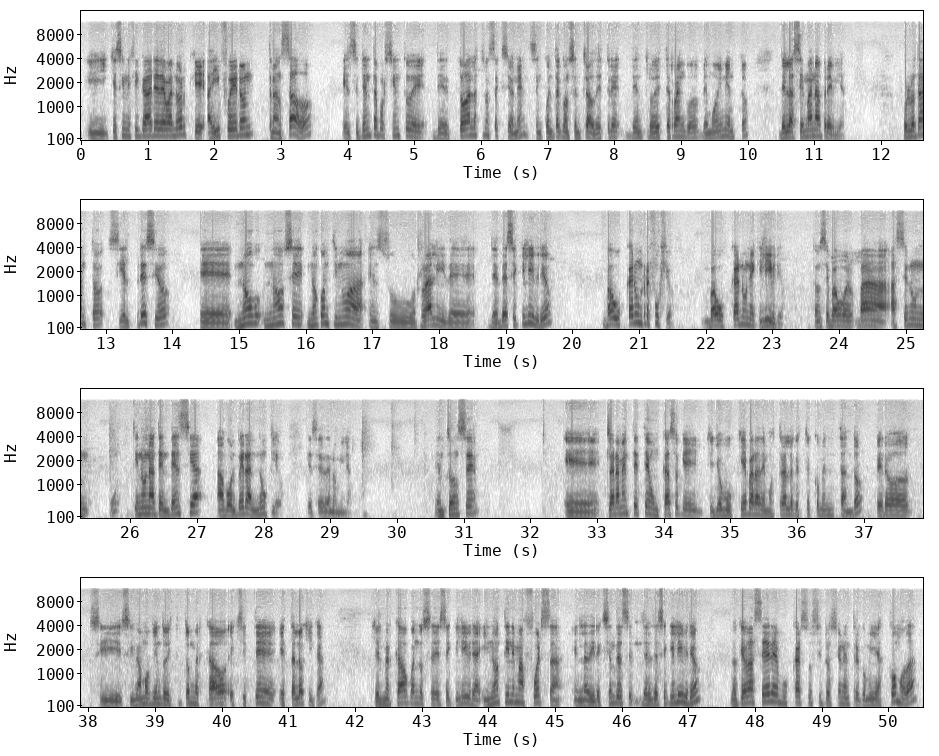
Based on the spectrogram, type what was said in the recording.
¿Y qué significa área de valor? Que ahí fueron transados el 70% de, de, todas las transacciones, se encuentra concentrado este, dentro de este rango de movimiento de la semana previa. Por lo tanto, si el precio eh, no, no, se, no continúa en su rally de, desequilibrio, va a buscar un refugio, va a buscar un equilibrio. Entonces va, va a hacer un, tiene una tendencia a volver al núcleo, que se denomina. Entonces, eh, claramente este es un caso que, que, yo busqué para demostrar lo que estoy comentando, pero si, si vamos viendo distintos mercados, existe esta lógica que el mercado cuando se desequilibra y no tiene más fuerza en la dirección del, desequilibrio, lo que va a hacer es buscar su situación entre comillas cómoda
